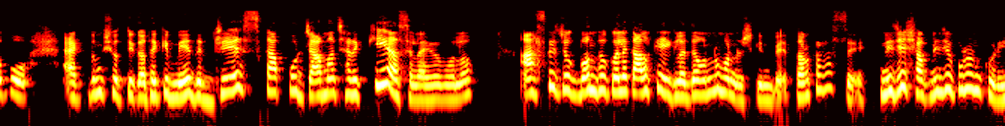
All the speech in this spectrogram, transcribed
আপু, একদম সত্যি কথা কি, মেয়েদের ড্রেস কাপড়, জামা ছাড়া কি আছে লাইভে বলো? আজকে চোখ বন্ধ করলে কালকে এগুলো দিয়ে অন্য মানুষ কিনবে। দরকার আছে? নিজের শখ নিজে পূরণ করি।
